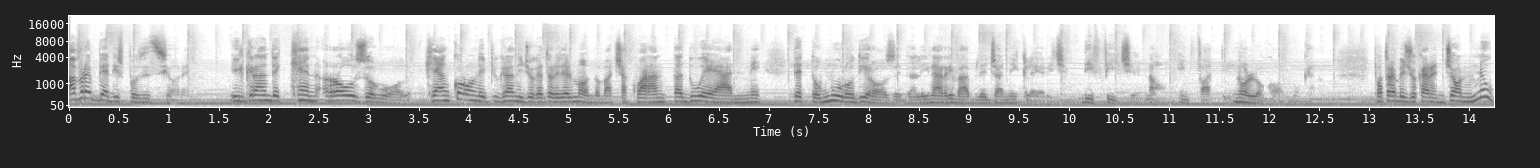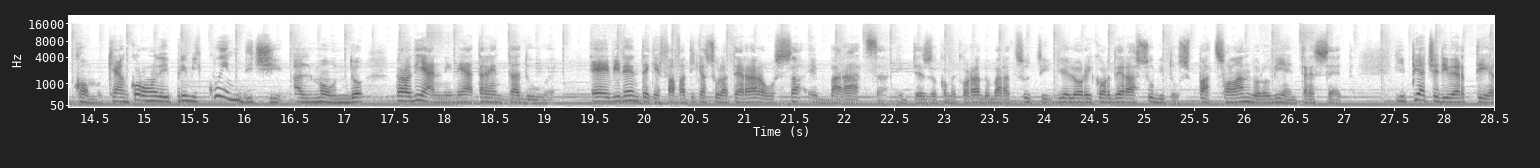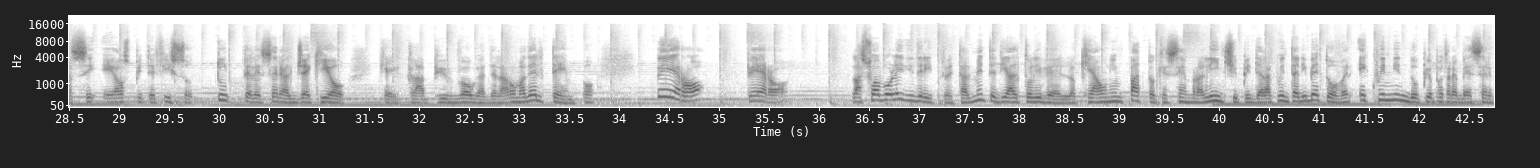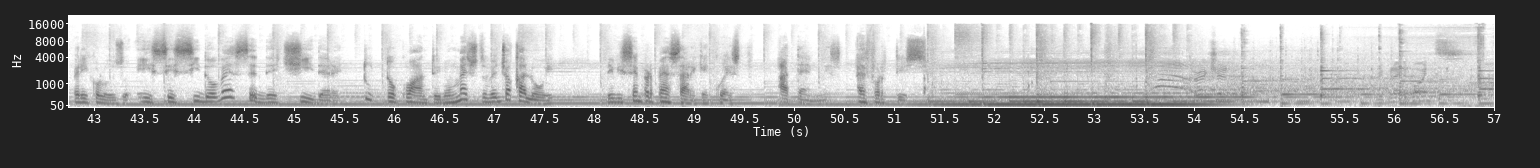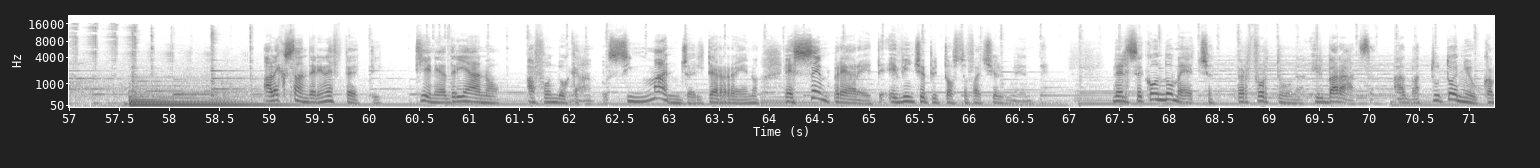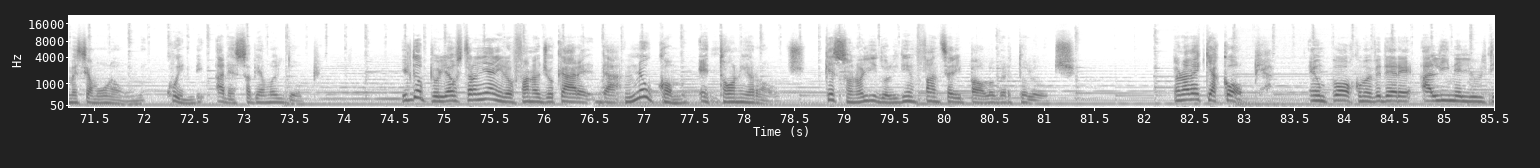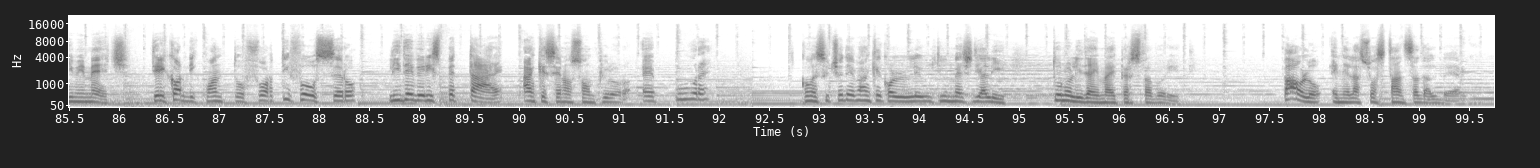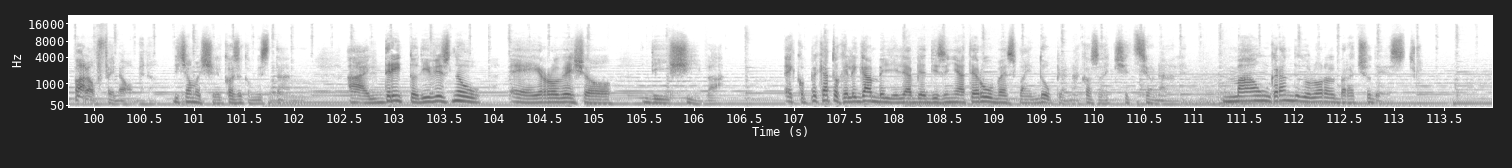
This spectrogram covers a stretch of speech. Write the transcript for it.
Avrebbe a disposizione il grande Ken Rosewall, che è ancora uno dei più grandi giocatori del mondo, ma ha 42 anni, detto muro di rose dall'inarrivabile Gianni Clerici. Difficile, no, infatti non lo convocano. Potrebbe giocare John Newcomb, che è ancora uno dei primi 15 al mondo, però di anni ne ha 32. È evidente che fa fatica sulla terra rossa e Barazza, inteso come Corrado Barazzutti, glielo ricorderà subito spazzolandolo via in tre set gli piace divertirsi, è ospite fisso tutte le sere al Jackie O, che è il club più in voga della Roma del tempo, però, però la sua volée di dritto è talmente di alto livello che ha un impatto che sembra l'incipit della quinta di Beethoven e quindi in doppio potrebbe essere pericoloso. E se si dovesse decidere tutto quanto in un match dove gioca lui, devi sempre pensare che questo a tennis è fortissimo. Alexander in effetti tiene Adriano a fondo campo, si mangia il terreno, è sempre a rete e vince piuttosto facilmente. Nel secondo match, per fortuna, il Barazza ha battuto Newcomb e siamo 1-1, quindi adesso abbiamo il doppio. Il doppio gli australiani lo fanno giocare da Newcomb e Tony Roach, che sono gli idoli di infanzia di Paolo Bertolucci. È una vecchia coppia, è un po' come vedere Ali negli ultimi match. Ti ricordi quanto forti fossero li devi rispettare anche se non sono più loro. Eppure, come succedeva anche con le ultime match di Ali, tu non li dai mai per sfavoriti. Paolo è nella sua stanza d'albergo. Paolo è un fenomeno, diciamoci le cose come stanno. Ha il dritto di Vishnu e il rovescio di Shiva. Ecco, peccato che le gambe gliele abbia disegnate Rubens, ma in doppio è una cosa eccezionale. Ma ha un grande dolore al braccio destro.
